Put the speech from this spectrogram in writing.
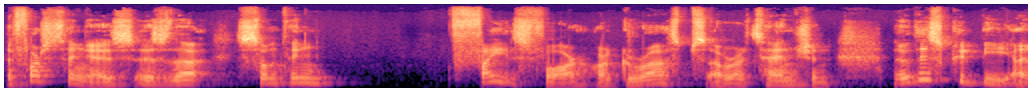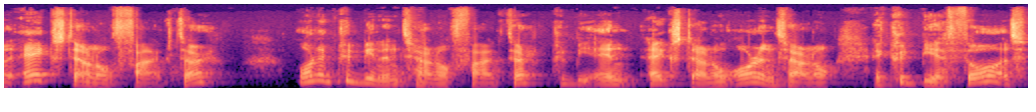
the first thing is is that something fights for or grasps our attention. Now, this could be an external factor, or it could be an internal factor. Could be external or internal. It could be a thought.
